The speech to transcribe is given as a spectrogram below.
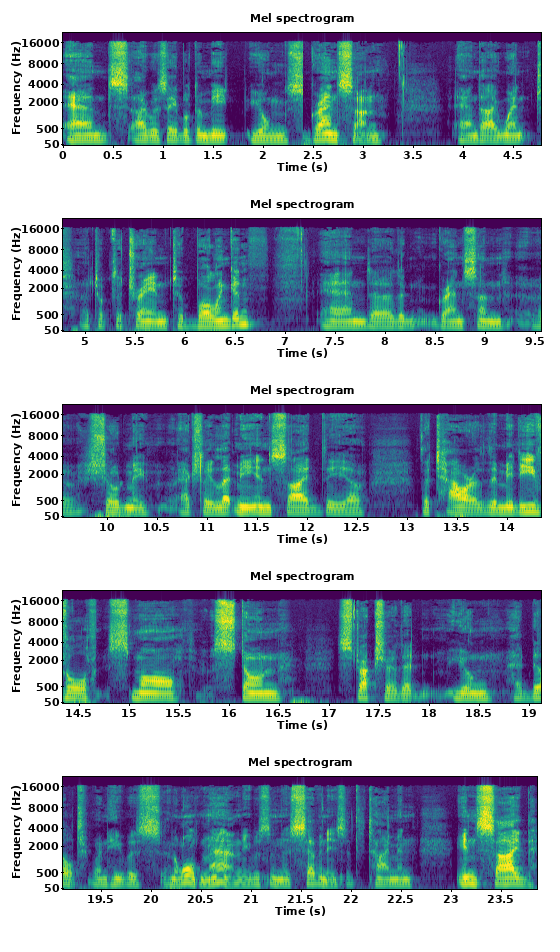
and I was able to meet Jung's grandson. And I went, I took the train to Bollingen, and uh, the grandson uh, showed me, actually let me inside the uh, the tower, the medieval small stone structure that Jung had built when he was an old man. He was in his 70s at the time, and inside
